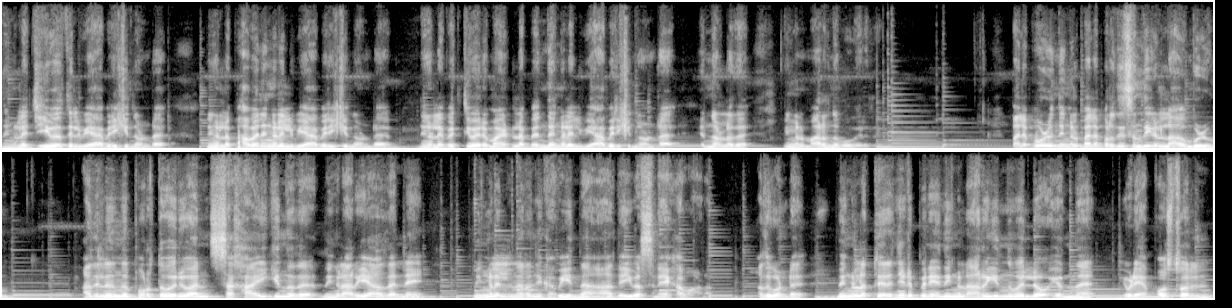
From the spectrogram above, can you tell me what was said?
നിങ്ങളുടെ ജീവിതത്തിൽ വ്യാപരിക്കുന്നുണ്ട് നിങ്ങളുടെ ഭവനങ്ങളിൽ വ്യാപരിക്കുന്നുണ്ട് നിങ്ങളുടെ വ്യക്തിപരമായിട്ടുള്ള ബന്ധങ്ങളിൽ വ്യാപരിക്കുന്നുണ്ട് എന്നുള്ളത് നിങ്ങൾ മറന്നു പോകരുത്. പലപ്പോഴും നിങ്ങൾ പല പ്രതിസന്ധികളിലാകുമ്പോഴും അതിൽ നിന്ന് പുറത്തു വരുവാൻ സഹായിക്കുന്നത് നിങ്ങൾ അറിയാതെ തന്നെ നിങ്ങളിൽ നിറഞ്ഞു കവിയുന്ന ആ ദൈവസ്നേഹമാണ്. അതുകൊണ്ട് നിങ്ങളുടെ തിരഞ്ഞെടുപ്പിനെ നിങ്ങൾ അറിയുന്നുവല്ലോ എന്ന് ഇവിടെ അപ്പോസ്തോലൻ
